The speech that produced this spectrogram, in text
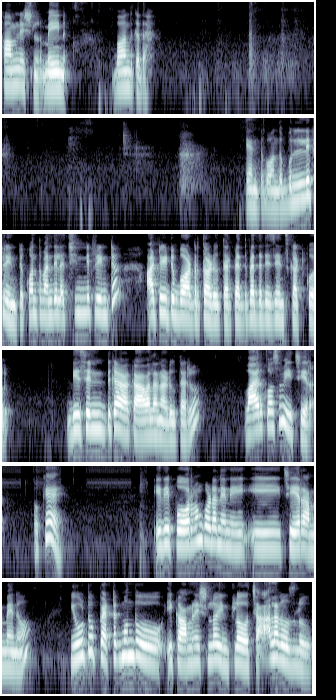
Combination main. బాగుంది కదా? ఎంత బాగుందో. బుల్లి ప్రింట్. కొంతమంది ఇలా చిన్ని ప్రింట్ అటు ఇటు బార్డర్తో అడుగుతారు. పెద్ద పెద్ద డిజైన్స్ కట్టుకోరు. డీసెంట్గా కావాలని అడుగుతారు. వారి కోసం ఈ చీర. ఓకే? ఇది పూర్వం కూడా నేను ఈ- ఈ చీర అమ్మాను. యూట్యూబ్ పెట్టకముందు ఈ కాంబినేషన్లో ఇంట్లో చాలా రోజులు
